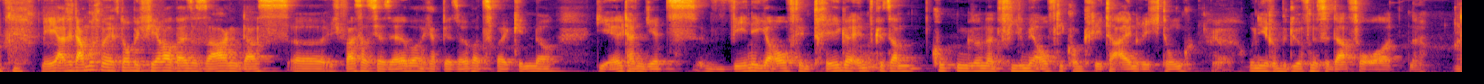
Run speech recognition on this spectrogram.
nee, also da muss man jetzt, glaube ich, fairerweise sagen, dass, äh, ich weiß das ja selber, ich habe ja selber zwei Kinder, die Eltern jetzt weniger auf den Träger insgesamt gucken, sondern vielmehr auf die konkrete Einrichtung ja. und ihre Bedürfnisse da vor Ort. Ne? Mhm.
